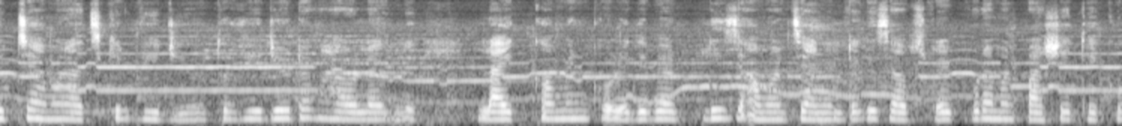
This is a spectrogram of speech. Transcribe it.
হচ্ছে আমার আজকের ভিডিও। তো ভিডিওটা ভালো লাগলে লাইক কমেন্ট করে দেবে আর প্লিজ আমার চ্যানেলটাকে সাবস্ক্রাইব করে আমার পাশে থেকো।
